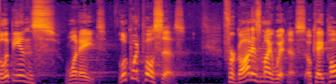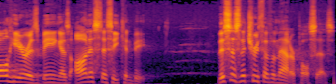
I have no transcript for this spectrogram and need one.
Philippians 1 8. Look what Paul says. For God is my witness. Okay, Paul here is being as honest as he can be. This is the truth of the matter, Paul says.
